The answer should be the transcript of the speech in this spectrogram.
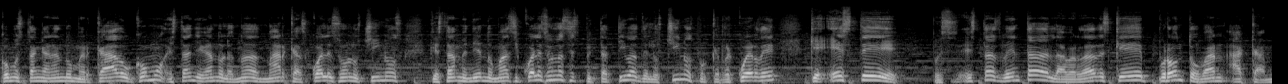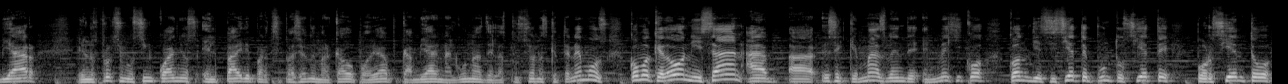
cómo están ganando mercado, cómo están llegando las nuevas marcas, cuáles son los chinos que están vendiendo más y cuáles son las expectativas de los chinos, porque recuerde que este pues estas ventas la verdad es que pronto van a cambiar. En los próximos 5 años el pie de participación de mercado podría cambiar en algunas de las posiciones que tenemos. ¿Cómo quedó Nissan? es el que más vende en México con 17.7%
